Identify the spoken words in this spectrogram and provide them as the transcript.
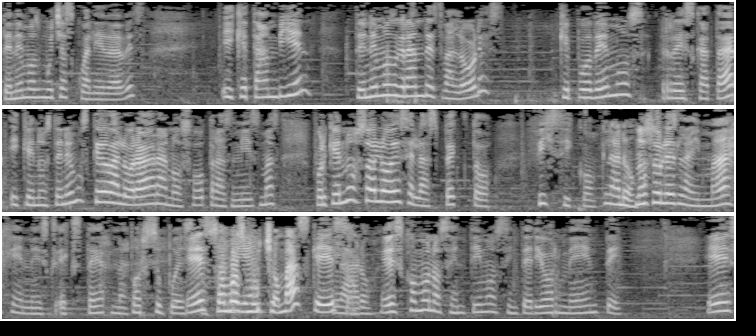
tenemos muchas cualidades y que también tenemos grandes valores que podemos rescatar y que nos tenemos que valorar a nosotras mismas, porque no solo es el aspecto físico, claro, no solo es la imagen externa, por supuesto, somos mucho más que eso, claro, es cómo nos sentimos interiormente, es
